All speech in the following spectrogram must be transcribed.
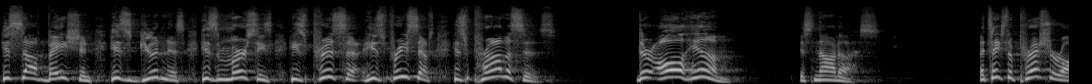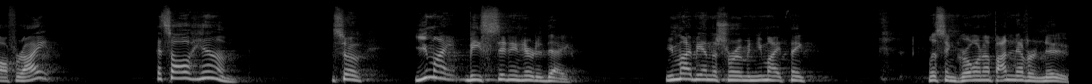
His salvation, His goodness, His mercies, His, precept, his precepts, His promises. They're all Him. It's not us. That takes the pressure off, right? It's all Him. So you might be sitting here today. You might be in this room and you might think, listen, growing up, I never knew.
